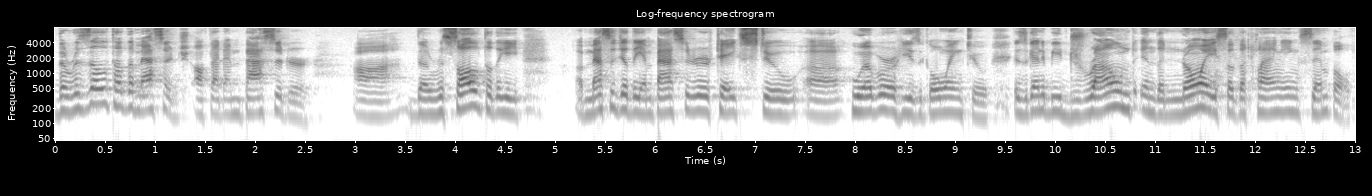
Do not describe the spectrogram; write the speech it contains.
The result of the message of that ambassador, uh, the result of the a message that the ambassador takes to uh, whoever he's going to is going to be drowned in the noise of the clanging cymbal.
